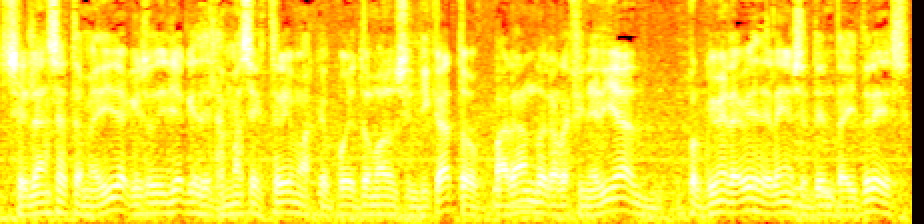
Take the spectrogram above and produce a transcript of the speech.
se lanza esta medida que yo diría que es de las más extremas que puede tomar un sindicato, parando la refinería por primera vez del año 73.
